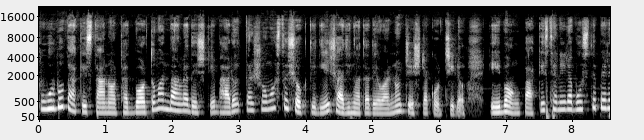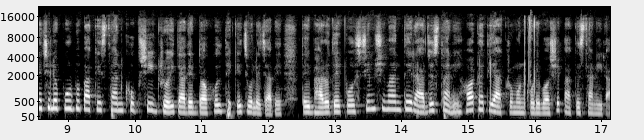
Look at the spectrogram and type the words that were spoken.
পূর্ব পাকিস্তান অর্থাৎ বর্তমান বাংলাদেশকে ভারত তার সমস্ত শক্তি দিয়ে স্বাধীনতা দেওয়ানোর চেষ্টা করছিল এবং পাকিস্তানিরা বুঝতে পেরেছিল পূর্ব পাকিস্তান খুব শীঘ্রই তাদের দখল থেকে চলে যাবে। তাই ভারতের পশ্চিম সীমান্তে রাজস্থানে হঠাৎই আক্রমণ করে বসে পাকিস্তানিরা।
